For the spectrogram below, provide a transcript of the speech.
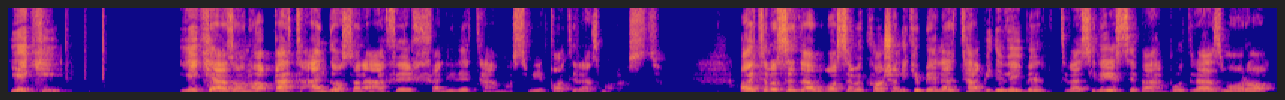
یکی یکی از آنها قطعا داستان عفو خلیل تماسبی قاتل از ماراست. آیت الله سید ابوالقاسم کاشانی که به علت تبعید وی به وسیله بود رزمارا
